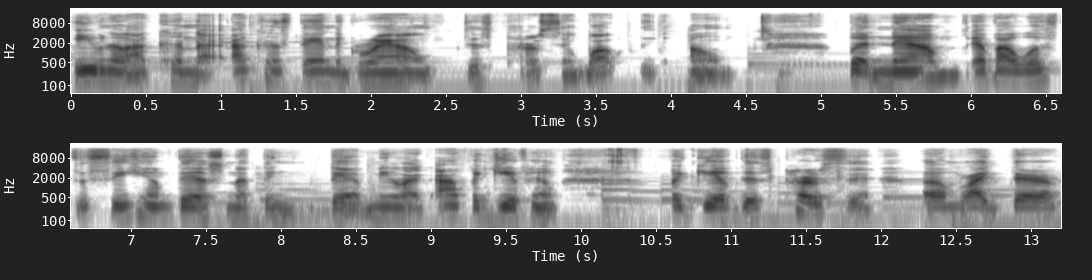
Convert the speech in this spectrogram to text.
Even though I could not, I couldn't stand the ground this person walked on. Um, but now, if I was to see him, there's nothing there. Mean, like I forgive him, forgive this person. Um, like their,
